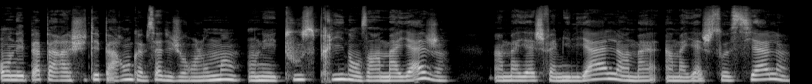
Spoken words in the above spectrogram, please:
On n'est pas parachuté parents comme ça du jour au lendemain. On est tous pris dans un maillage, un maillage familial, un, maillage social,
